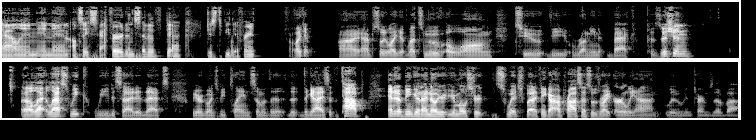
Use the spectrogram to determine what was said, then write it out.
Allen, and then I'll say Stafford instead of Dak, just to be different. I like it. I absolutely like it. Let's move along to the running back position. Uh, la- last week, we decided that we were going to be playing some of the, the, the guys at the top. Ended up being good. I know your, your Mostert switch, but I think our, our process was right early on, Lou, in terms of uh,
